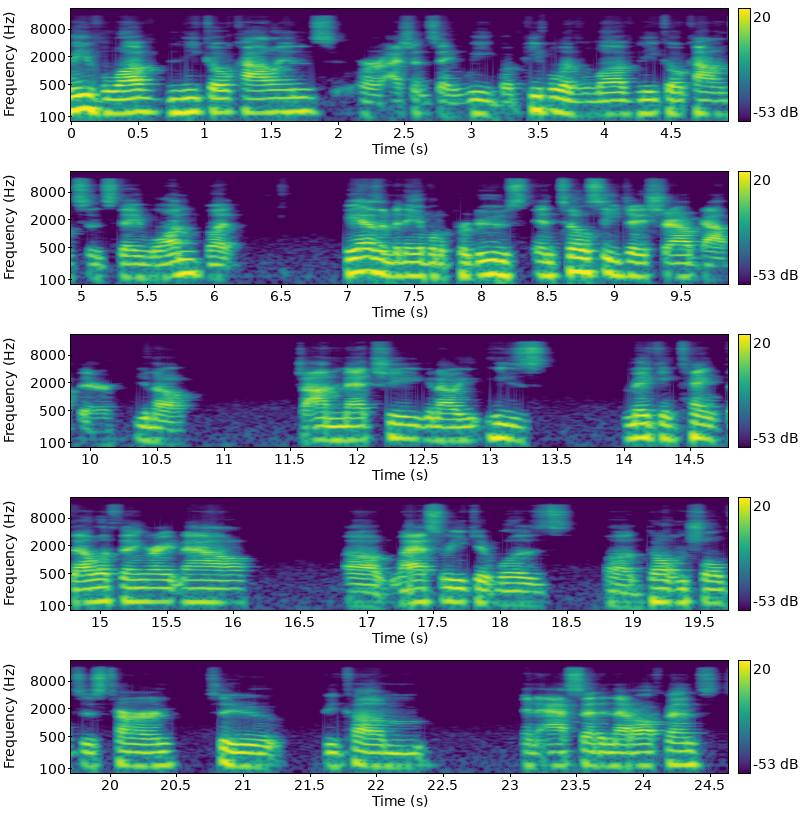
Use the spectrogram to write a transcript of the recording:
we've loved Nico Collins, or I shouldn't say we, but people have loved Nico Collins since day one, but he hasn't been able to produce until CJ Stroud got there. You know, John Metchie, you know, he's making Tank Dell thing right now. Uh, last week it was uh, Dalton Schultz's turn to become an asset in that offense.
